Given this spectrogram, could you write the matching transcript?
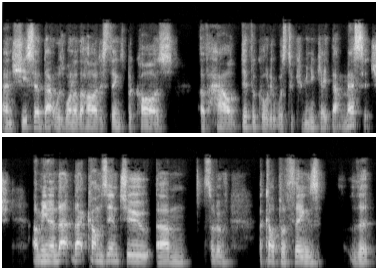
And she said that was one of the hardest things because of how difficult it was to communicate that message. I mean, and that that comes into um, sort of a couple of things that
